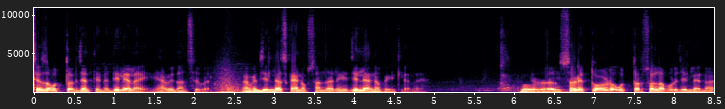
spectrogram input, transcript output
त्याचं उत्तर जनतेने दिलेलं आहे ह्या विधानसभेला. जिल्ह्याचं काय नुकसान झालं हे जिल्ह्यानं बघितलेलं आहे. हो. त्याचं सडेतोड उत्तर सोलापूर जिल्ह्यानं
